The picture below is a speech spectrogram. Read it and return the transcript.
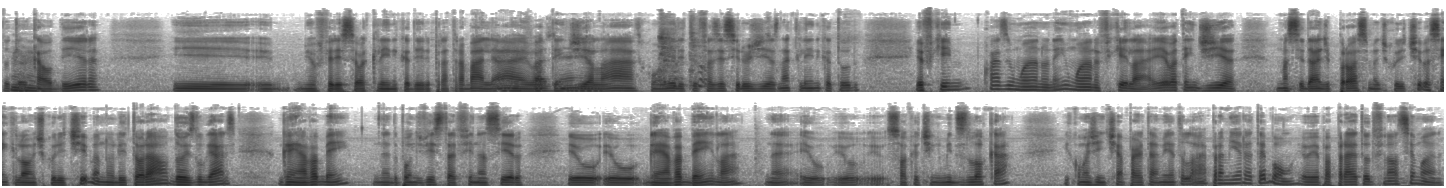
Dr. Uhum. Caldeira, e, e me ofereceu a clínica dele para trabalhar. Eu fazendo. atendia lá com ele, tudo, fazia cirurgias na clínica, tudo. Eu fiquei quase um ano, nem um ano eu fiquei lá. Eu atendia numa cidade próxima de Curitiba, 100 quilômetros de Curitiba, no litoral, dois lugares, ganhava bem, né, do ponto de vista financeiro, eu, eu ganhava bem lá, né, eu, eu, eu- só que eu tinha que me deslocar, e como a gente tinha apartamento lá, para mim era até bom, eu ia para praia todo final de semana.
